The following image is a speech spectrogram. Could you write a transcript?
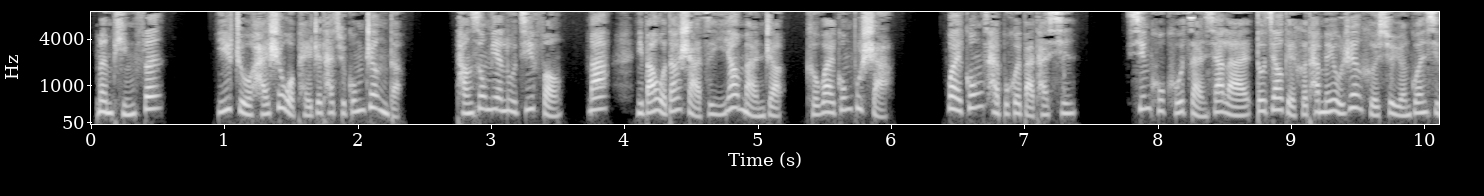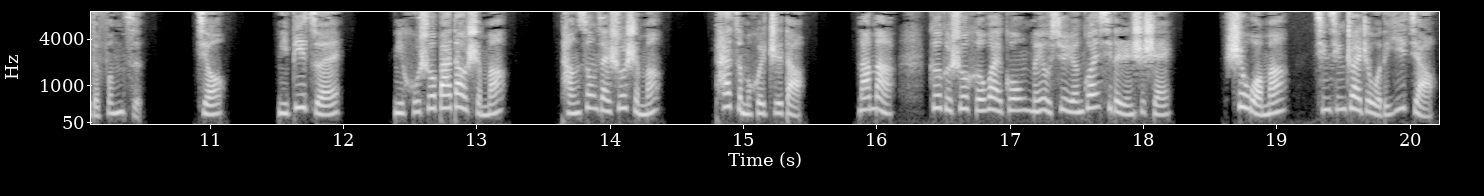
们平分。遗嘱还是我陪着他去公证的。唐宋面露讥讽，妈，你把我当傻子一样瞒着，可外公不傻，外公才不会把他辛辛苦苦攒下来都交给和他没有任何血缘关系的疯子。九，你闭嘴。你胡说八道什么？唐宋在说什么？他怎么会知道？妈妈，哥哥说和外公没有血缘关系的人是谁？是我吗？轻轻拽着我的衣角，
